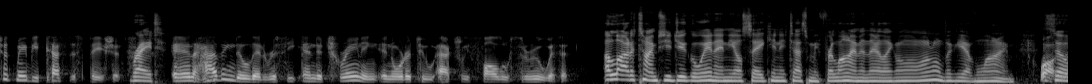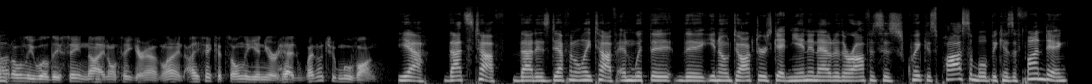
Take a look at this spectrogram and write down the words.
should maybe test this patient. Right. And having the literacy and the training in order to actually follow through with it a lot of times you do go in and you'll say, "Can you test me for Lyme?" And they're like, "Well, I don't think you have Lyme." Well, so, not only will they say, "No, I don't think you have Lyme," I think it's only in your head. Why don't you move on? Yeah, that's tough. That is definitely tough. And with the the you know doctors getting in and out of their offices as quick as possible because of funding,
